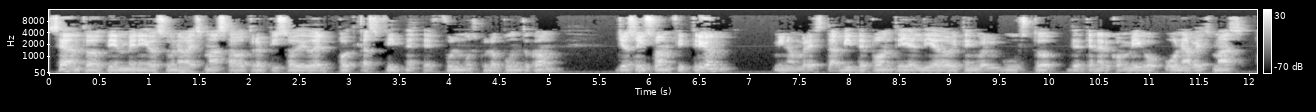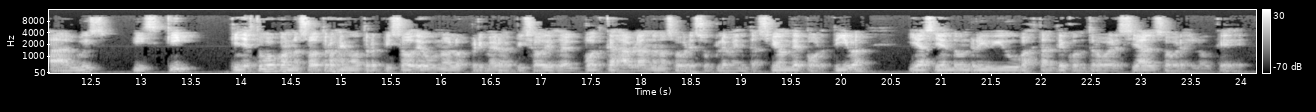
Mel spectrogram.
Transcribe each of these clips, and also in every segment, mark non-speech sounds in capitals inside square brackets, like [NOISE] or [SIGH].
Sean todos bienvenidos una vez más a otro episodio del podcast fitness de fullmusculo.com. Yo soy su anfitrión, mi nombre es David de Ponte y el día de hoy tengo el gusto de tener conmigo una vez más a Luis Pisqui, quien ya estuvo con nosotros en otro episodio, uno de los primeros episodios del podcast hablándonos sobre suplementación deportiva y haciendo un review bastante controversial sobre lo que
